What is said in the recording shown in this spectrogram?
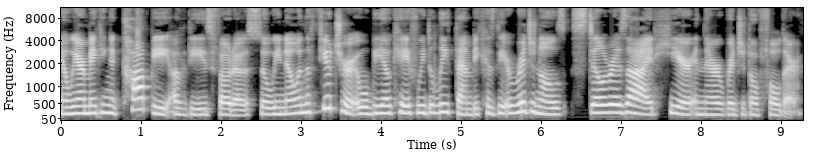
Now we are making a copy of these photos, so we know in the future it will be okay if we delete them because the originals still reside here in their original folder.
